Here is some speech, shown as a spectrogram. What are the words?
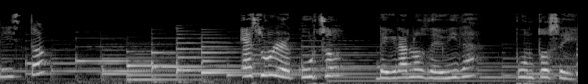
Cristo? Es un recurso de granosdevida.cl.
